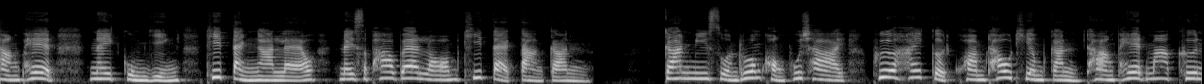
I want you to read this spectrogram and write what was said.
ทางเพศ ในกลุ่มหญิงที่แต่งงานแล้วในสภาพแวดล้อมที่แตกต่างกัน การมีส่วนร่วมของผู้ชายเพื่อให้เกิดความเท่าเทียมกันทางเพศมากขึ้น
